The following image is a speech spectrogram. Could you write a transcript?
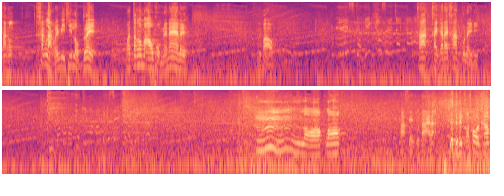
ทางข้างหลังไม่มีที่หลบด้วย มันต้องมาเอาผมแน่ๆเลย หรือเปล่า ฆ่าใครก็ได้ฆ่ากูหน่อยดิอืมหลอกหลอกตาเกกูตายละ ขอโทษครับ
